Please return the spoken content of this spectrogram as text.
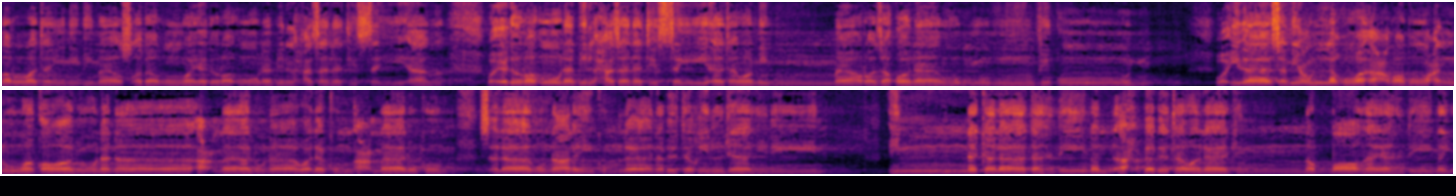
مرتين بما صبروا ويدرؤون بالحسنة السيئة ويدرؤون بالحسنة السيئة ومما رزقناهم ينفقون. وإذا سمعوا اللغو أعرضوا عنه وقالوا لنا أعمالنا ولكم أعمالكم سلام عليكم لا نبتغي الجاهلين. إنك لا تهدي من أحببت ولكن الله يهدي من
